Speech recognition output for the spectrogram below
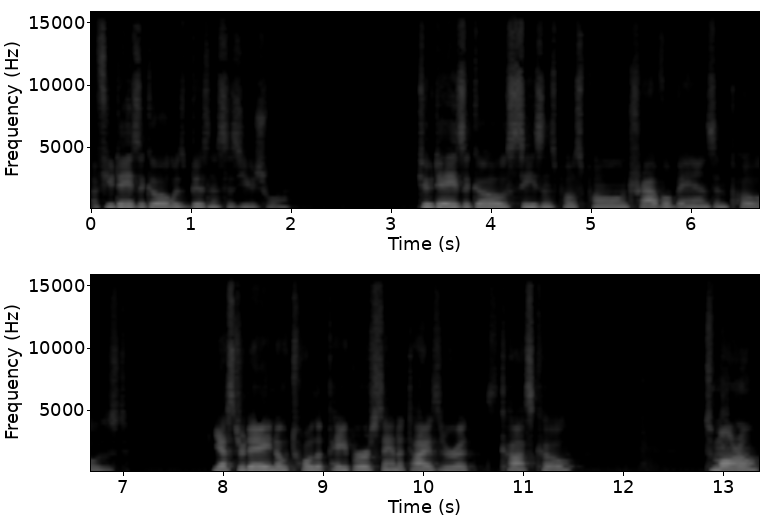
A few days ago, it was business as usual. Two days ago, seasons postponed, travel bans imposed. Yesterday, no toilet paper, sanitizer at Costco. Tomorrow,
